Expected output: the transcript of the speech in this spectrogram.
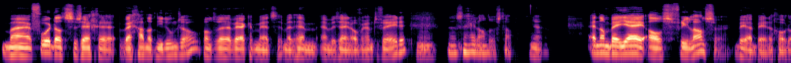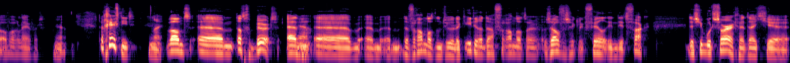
Maar voordat ze zeggen, wij gaan dat niet doen zo, want we werken met, met hem en we zijn over hem tevreden, mm. dat is een hele andere stap. Ja. En dan ben jij als freelancer, ben jij ben goden overgeleverd. Ja. Dat geeft niet, nee. want um, dat gebeurt. En ja. um, um, er verandert natuurlijk, iedere dag verandert er zo verschrikkelijk veel in dit vak. Dus je moet zorgen dat je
